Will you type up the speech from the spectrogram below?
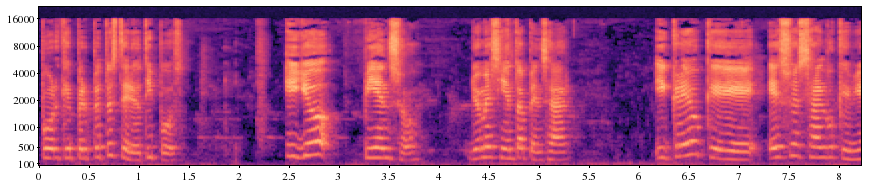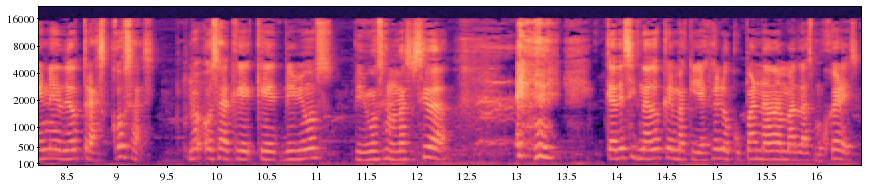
porque perpetúa estereotipos. Y yo pienso, yo me siento a pensar, y creo que eso es algo que viene de otras cosas, ¿no? O sea, que, que vivimos, vivimos en una sociedad que ha designado que el maquillaje lo ocupan nada más las mujeres.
